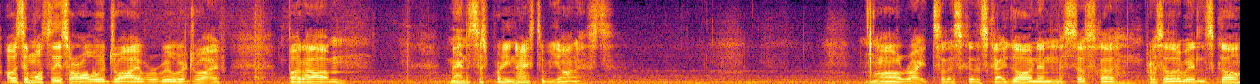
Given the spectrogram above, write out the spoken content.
Obviously, most of these are all wheel drive or rear wheel drive, but um, man, this is pretty nice to be honest. All right, so let's get this guy go, and then let's just uh, press a little bit. Let's go.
